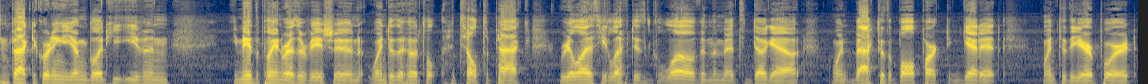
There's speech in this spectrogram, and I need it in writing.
In fact, according to Youngblood, he even he made the plane reservation, went to the hotel, to pack, realized he left his glove in the Mets dugout, went back to the ballpark to get it, went to the airport,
